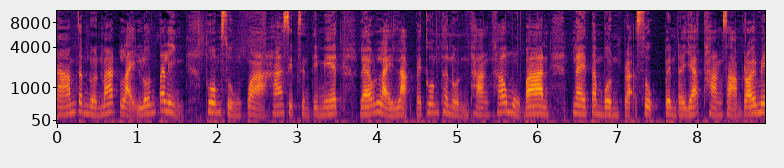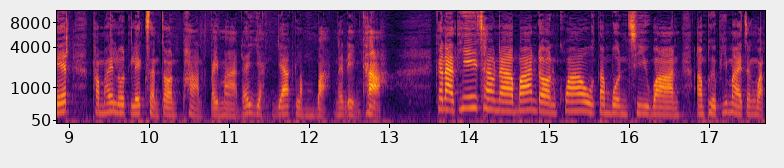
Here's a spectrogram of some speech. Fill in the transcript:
น้ำจำนวนมากไหลล้นตลิ่ง ท่วมสูงกว่า 50 เซนติเมตร แล้วไหลหลักไปท่วมถนนทางเข้าหมู่บ้าน ในตำบลประสุกเป็นระยะทาง 300 เมตรทำให้รถเล็กสัญจรผ่านไปมาได้อย่างยากลำบากนั่นเองค่ะ ขณะที่ชาวนาบ้านดอนเข้าตำบลชีวานอำเภอพิมายจังหวัด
